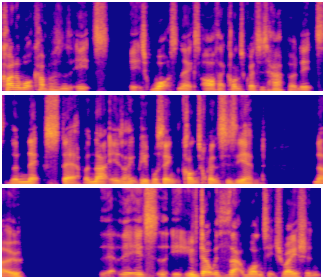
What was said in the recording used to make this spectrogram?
Kind of what comes. It's it's what's next after that consequence has happened. It's the next step, and that is, I think people think consequence is the end. No, it's you've dealt with that one situation.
